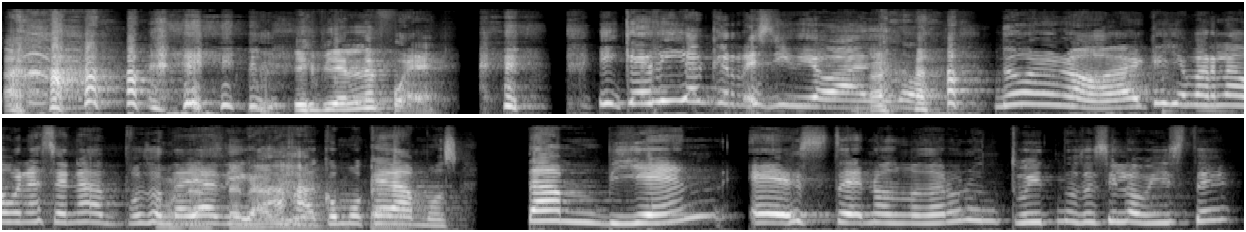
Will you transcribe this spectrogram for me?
y bien le fue. y que diga que recibió algo. No, no, no. Hay que llevarla a una cena, pues donde ella diga, ajá, como claro. quedamos. También, este, nos mandaron un tweet, no sé si lo viste,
